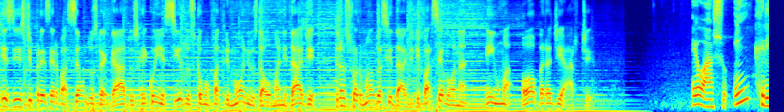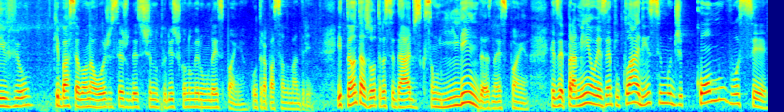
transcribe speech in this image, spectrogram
existe preservação dos legados reconhecidos como patrimônios da humanidade, transformando a cidade de Barcelona em uma obra de arte. Eu acho incrível que Barcelona hoje seja o destino turístico número um da Espanha, ultrapassando Madrid. E tantas outras cidades que são lindas na Espanha. Quer dizer, para mim é um exemplo claríssimo de como você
